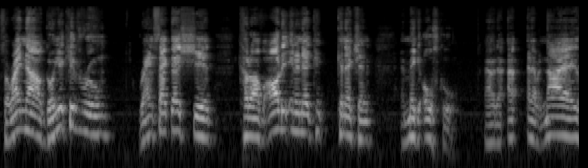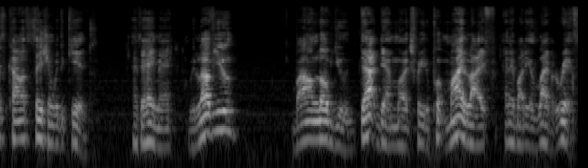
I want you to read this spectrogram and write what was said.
So right now, go in your kid's room, ransack that shit, cut off all the internet connection, and make it old school. And, and have a nice conversation with the kids. And say, hey man, we love you, but I don't love you that damn much for you to put my life and else's life at risk.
